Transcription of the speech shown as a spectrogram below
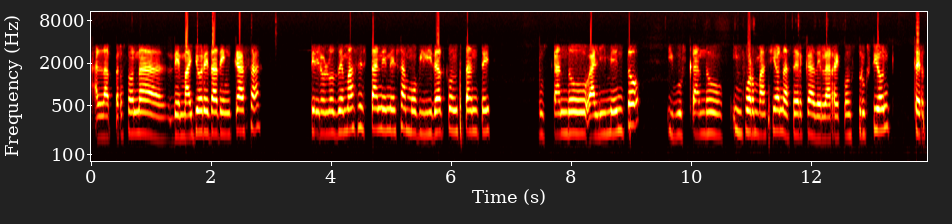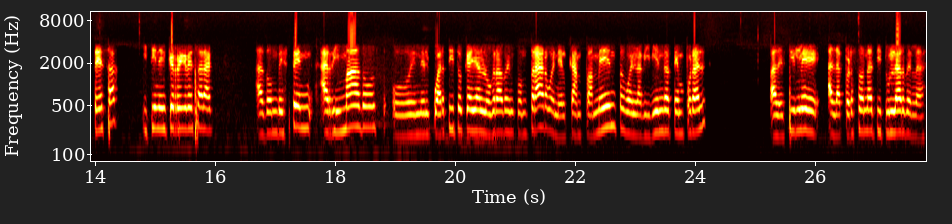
a la persona de mayor edad en casa, pero los demás están en esa movilidad constante buscando alimento y buscando información acerca de la reconstrucción, certeza, y tienen que regresar a, a donde estén arrimados o en el cuartito que hayan logrado encontrar o en el campamento o en la vivienda temporal a decirle a la persona titular de la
